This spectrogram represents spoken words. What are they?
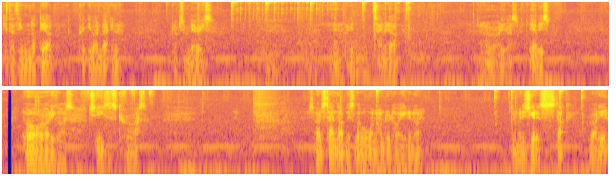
Get that thing knocked out. Quickly run back and grab some berries. And then I can tame it up. Alrighty guys, BRBs. Alrighty guys, Jesus Christ. So I just turned up this level 100 Hyaenodon. I managed to get it stuck right here.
